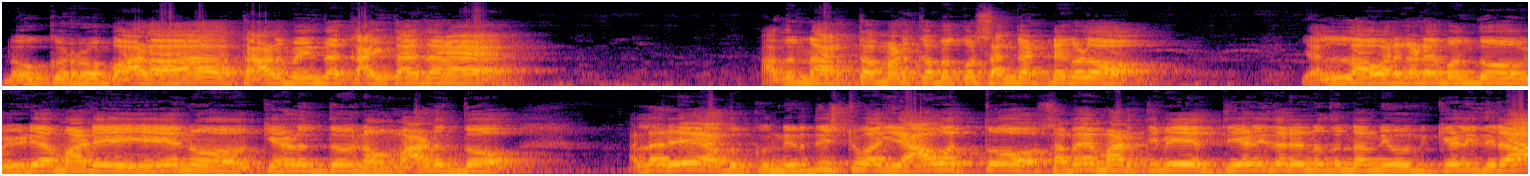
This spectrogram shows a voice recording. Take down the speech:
ನೌಕರರು ಭಾಳ ತಾಳ್ಮೆಯಿಂದ ಕಾಯ್ತಾ ಇದ್ದಾರೆ. ಅದನ್ನು ಅರ್ಥ ಮಾಡ್ಕೋಬೇಕು ಸಂಘಟನೆಗಳು. ಎಲ್ಲ ಹೊರಗಡೆ ಬಂದು ವಿಡಿಯೋ ಮಾಡಿ ಏನು ಕೇಳಿದ್ದು, ನಾವು ಮಾಡಿದ್ದು. ಅಲ್ಲ ರೀ, ಅದಕ್ಕೆ ನಿರ್ದಿಷ್ಟವಾಗಿ ಯಾವತ್ತು ಸಭೆ ಮಾಡ್ತೀವಿ ಅಂತ ಹೇಳಿದ್ದಾರೆ ಅನ್ನೋದನ್ನ ನೀವು ಕೇಳಿದ್ದೀರಾ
